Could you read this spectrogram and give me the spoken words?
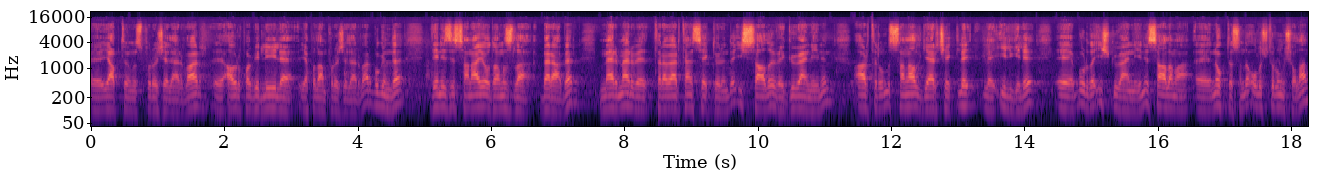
e, yaptığımız projeler var. E, Avrupa Birliği ile yapılan projeler var. Bugün de Denizli Sanayi Odamızla beraber mermer ve traverten sektöründe iş sağlığı ve güvenliğinin artırılmış sanal gerçeklikle ilgili e, burada iş güvenliğini sağlama e, noktasında oluşturulmuş olan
